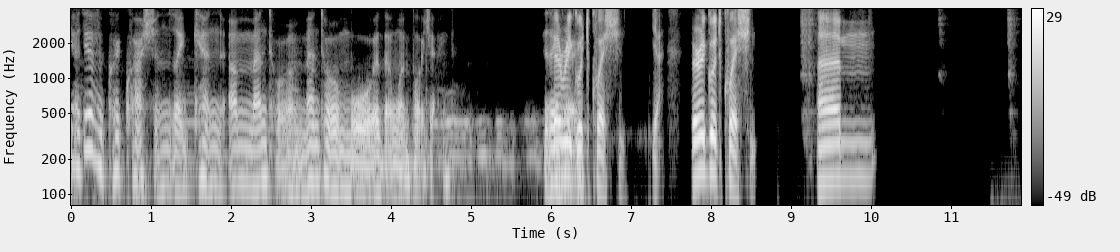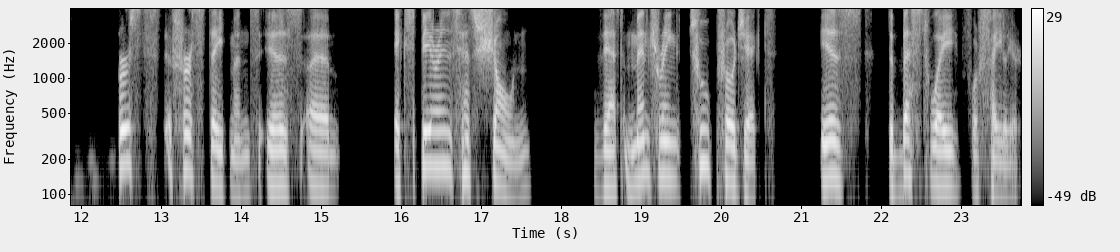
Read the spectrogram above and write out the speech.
Yeah, I do have a quick question. Like, can a mentor mentor more than one project? Is very good question. Yeah, very good question. Um, first, first statement is um, experience has shown that mentoring two projects is the best way for failure.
